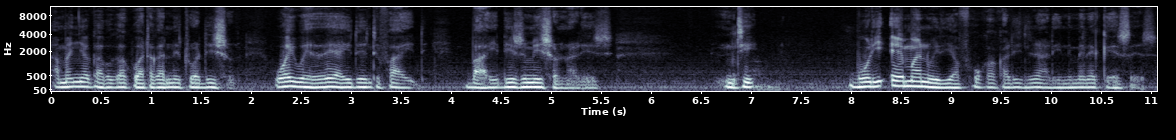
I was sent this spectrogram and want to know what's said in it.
amannya gaabwe gakwatagana ne tradition why were they identified by these missionaries? Nti buli emmanuel yafuuka cardinal in many cases.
